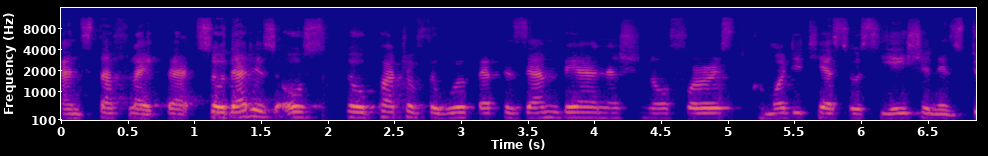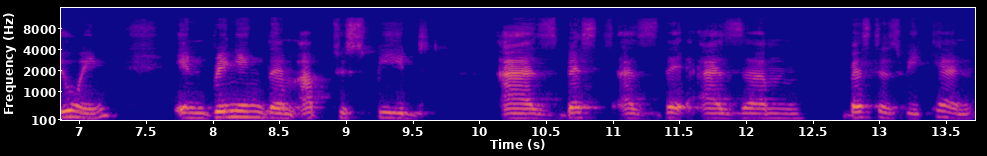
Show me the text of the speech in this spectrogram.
and stuff like that. So that is also part of the work that the Zambia National Forest Commodity Association is doing in bringing them up to speed as best as they, as um, best as we can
